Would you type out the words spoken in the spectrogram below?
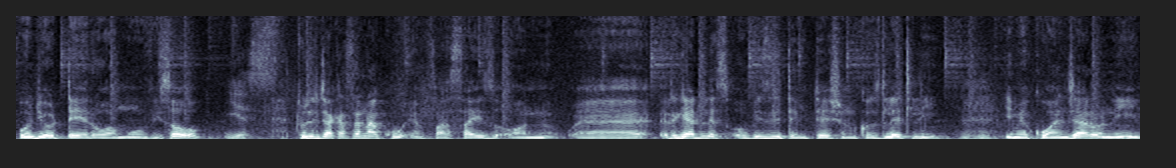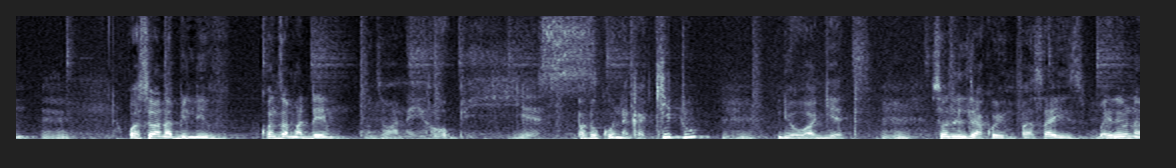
Huyo ndio tero wa movie. So yes. tulitaka sana kuemphasize on uh, regardless of hizi temptation cause lately imekuwa njaro ni wasi wana believe. Kwanza mademu kwanza wa nairobi Yes. mpaka kuoneka kitu mm -hmm. ndio waget mm -hmm. so nilitaka kuemphasize by the way una-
